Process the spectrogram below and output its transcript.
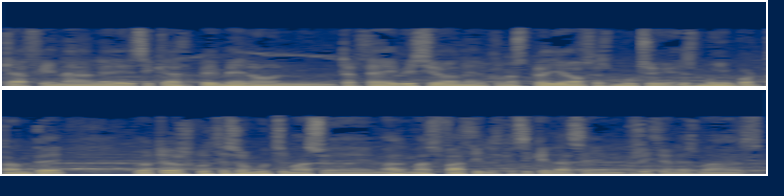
que al final eh, si quedas primero en tercera división eh, con los playoffs es mucho es muy importante, pero que los cruces son mucho más, eh, más, más fáciles que si quedas en posiciones más,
